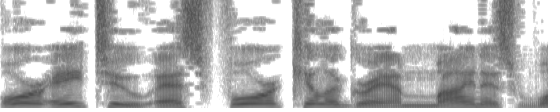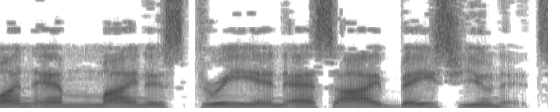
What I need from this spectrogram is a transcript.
or A2S 4 kg minus 1 m minus 3 in SI base units,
